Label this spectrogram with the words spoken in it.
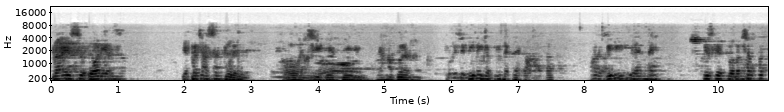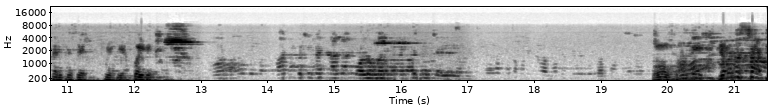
प्राइस वॉरियर्स ये पचास रन पूरे। ओ अच्छी गेम थी। यहाँ पर थोड़ी सी धीमी गति से फेंका हुआ था। और विधि जैन ने इसके प्रोडक्शनात्मक तरीके से खेल दिया कोई भी। पर ज़बरदस्त शॉट।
